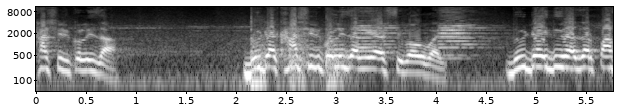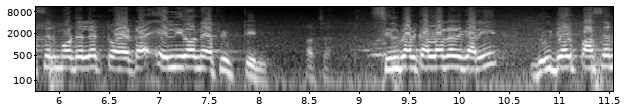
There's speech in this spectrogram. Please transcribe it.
খাসির কলিজা। দুইটা খাসির কলিজা নিয়ে আসছি বাবু ভাই। দুইটাই দুই হাজার পাঁচের মডেলের টয়োটা এলিয়ন এ ফিফটিন আচ্ছা। সিলভার কালারের গাড়ি দুইটাই পাঁচের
